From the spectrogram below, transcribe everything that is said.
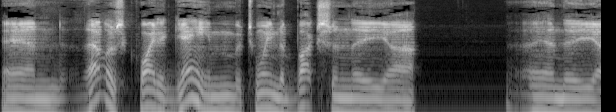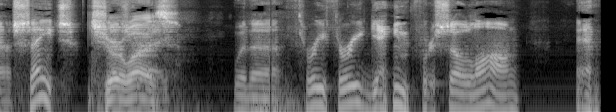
and that was quite a game between the Bucks and the uh, and the uh, Saints. Sure was. with a three-three game for so long, and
